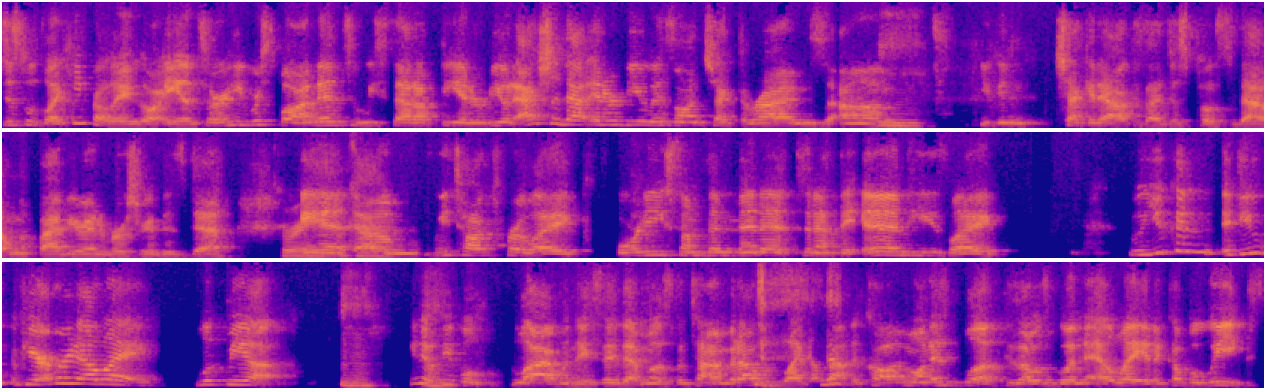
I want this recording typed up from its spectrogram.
just was like, he probably ain't gonna answer. He responded, so we set up the interview. And actually, that interview is on Check the Rhymes. Um, mm. You can check it out because I just posted that on the five year anniversary of his death. Great, and okay. um, we talked for like 40 something minutes. And at the end, he's like, Well, you can, if you if you're ever in LA, look me up. Mm-hmm. You know, mm-hmm. people lie when they say that most of the time, but I was like, I'm about to call him on his bluff because I was going to LA in a couple weeks.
